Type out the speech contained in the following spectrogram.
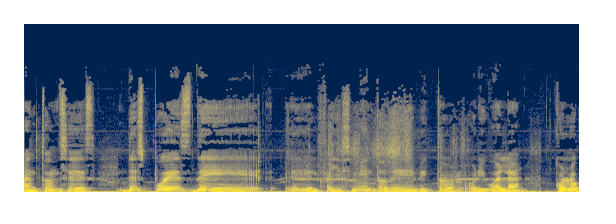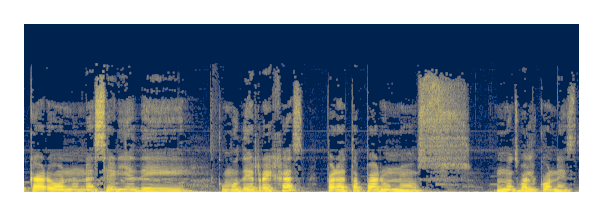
Entonces, después de el fallecimiento de Víctor Orihuela, colocaron una serie de como de rejas para tapar unos unos balcones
